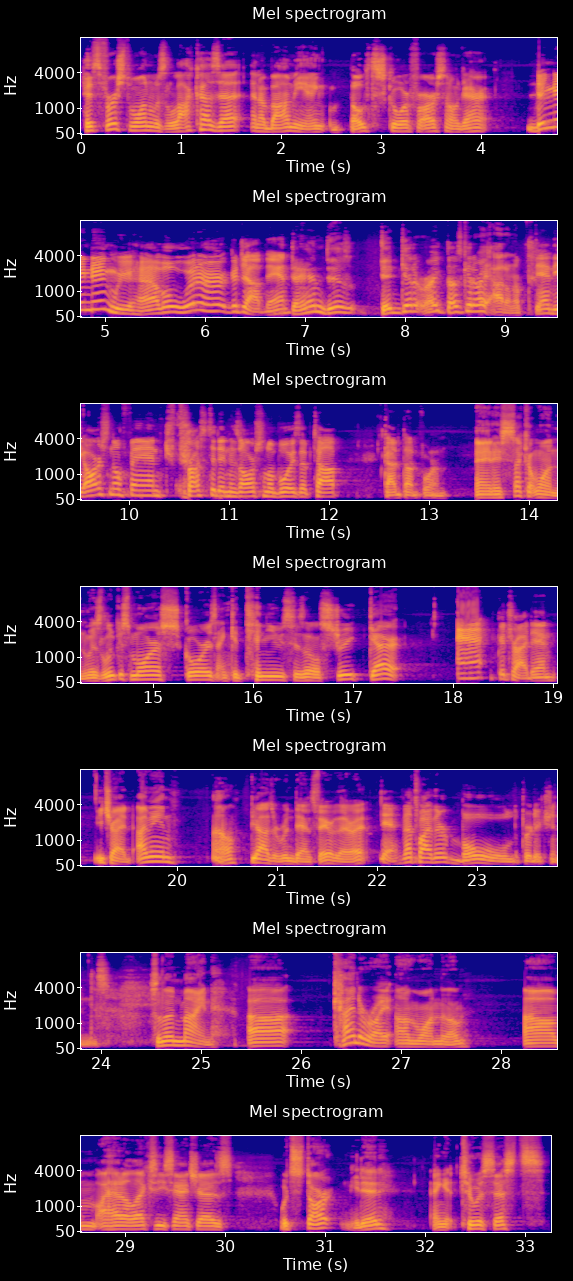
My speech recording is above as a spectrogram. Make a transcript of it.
His first one was Lacazette and Aubameyang both score for Arsenal. Garrett. Ding, ding, ding. We have a winner. Good job, Dan. Dan did, did get it right. Does get it right. I don't know. Dan, the Arsenal fan, trusted in his Arsenal boys up top. Got it done for him. And his second one was Lucas Moura scores and continues his little streak. Garrett, Ah, good try, Dan. you tried. I mean, well, the odds are in Dan's favor there, right? Yeah, that's why they're bold predictions. So then mine, uh, kind of right on one of them. Um, I had Alexi Sanchez would start. He did, and get two assists.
